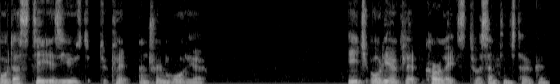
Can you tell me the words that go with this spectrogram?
Audacity is used to clip and trim audio. Each audio clip correlates to a sentence token.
